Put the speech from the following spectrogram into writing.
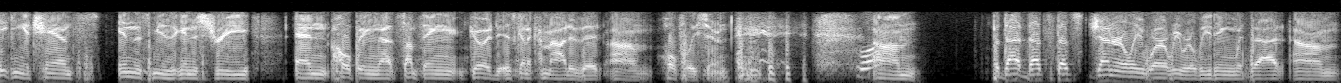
taking a chance in this music industry and hoping that something good is going to come out of it, um, hopefully soon. um, but that that's that's generally where we were leading with that. Um,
